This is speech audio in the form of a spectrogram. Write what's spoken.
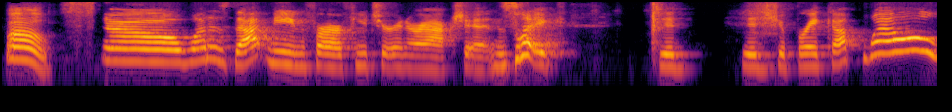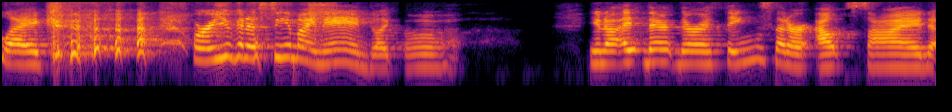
"Whoa, so what does that mean for our future interactions? Like, did did you break up well? Like, or are you going to see my name? Be like, oh." You know, I, there there are things that are outside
